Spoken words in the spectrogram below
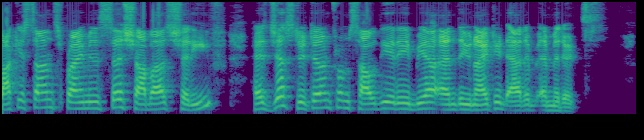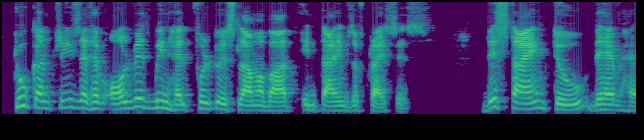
Pakistan's Prime Minister Shahbaz Sharif has just returned from Saudi Arabia and the United Arab Emirates, two countries that have always been helpful to Islamabad in times of crisis. This time, too, they have ha-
